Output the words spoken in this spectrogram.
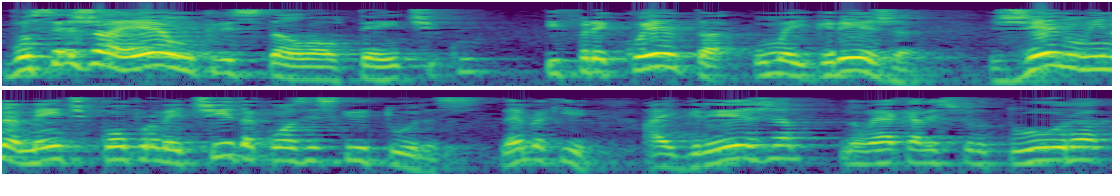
Você já é um cristão autêntico e frequenta uma igreja genuinamente comprometida com as Escrituras. Lembra que a igreja não é aquela estrutura,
